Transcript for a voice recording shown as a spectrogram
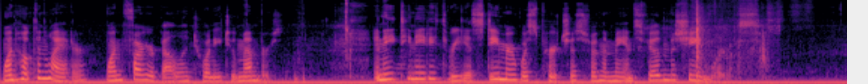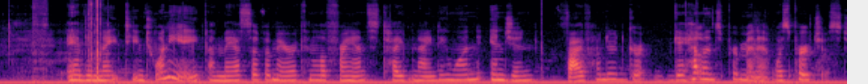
one hook and ladder, one fire bell, and 22 members. In 1883, a steamer was purchased from the Mansfield Machine Works. And in 1928, a massive American LaFrance Type 91 engine, 500 gallons per minute, was purchased.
